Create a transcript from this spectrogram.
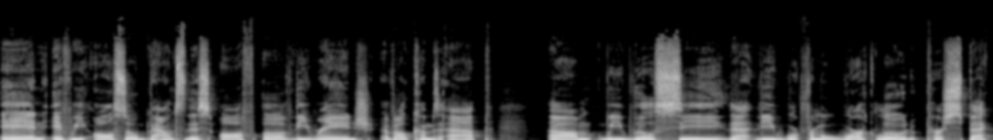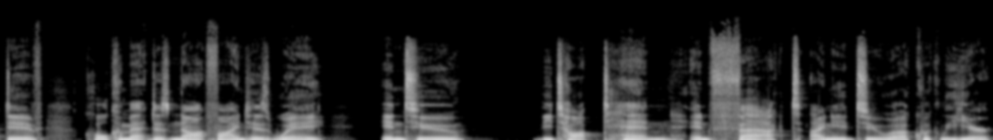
And if we also bounce this off of the range of outcomes app, um, we will see that the from a workload perspective, Cole Kmet does not find his way into the top 10. In fact, I need to uh, quickly here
